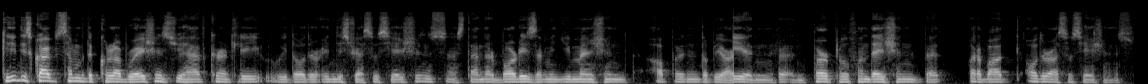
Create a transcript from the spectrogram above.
Can you describe some of the collaborations you have currently with other industry associations, and standard bodies? I mean, you mentioned OpenWRT and, and Purple Foundation, but what about other associations?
